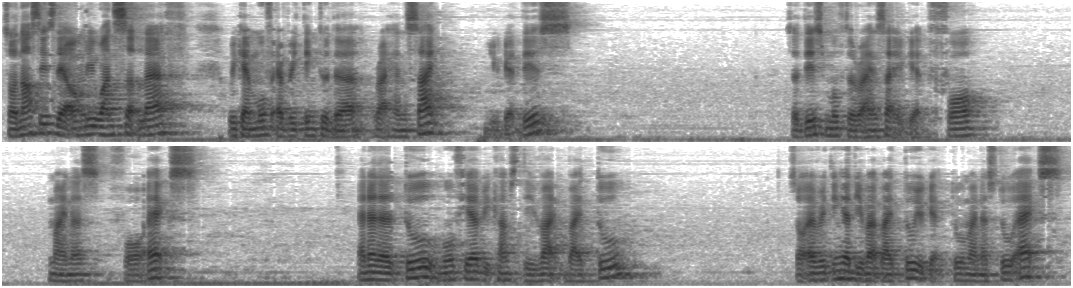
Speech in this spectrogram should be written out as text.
So now since there are only one surd left we can move everything to the right hand side. You get this so this move to the right hand side, you get 4 minus 4x. And then the 2 move here becomes divide by 2. So everything here divide by 2, you get 2 minus 2x.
